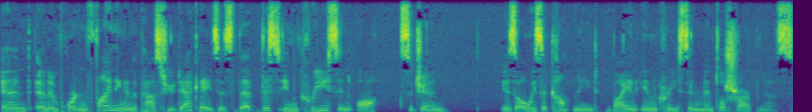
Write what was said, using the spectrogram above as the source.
And an important finding in the past few decades is that this increase in oxygen is always accompanied by an increase in mental sharpness.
